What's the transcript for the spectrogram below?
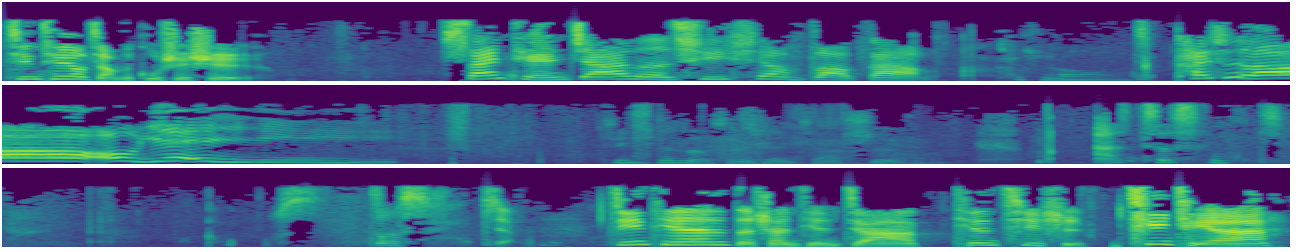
今天要讲的故事是山田家的气象报告开始喽。开始喽！哦耶！今天的山田家是啊，这是这是讲今天的山田家天气是清甜，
